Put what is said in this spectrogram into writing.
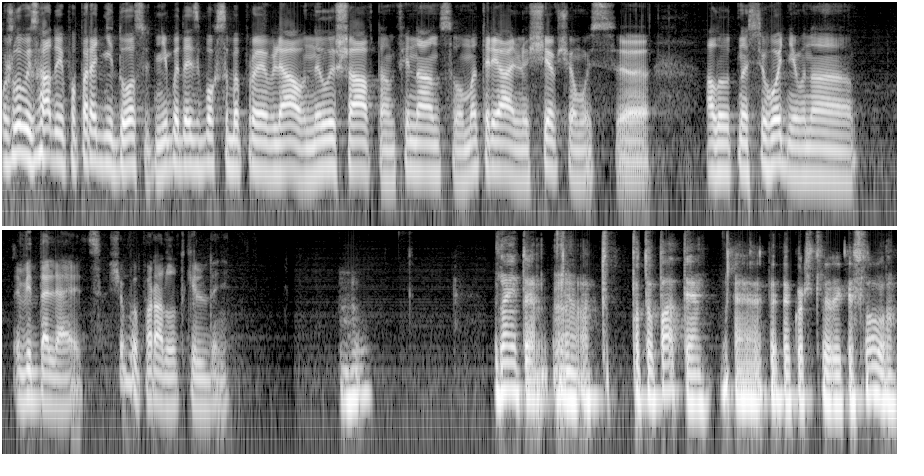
можливо, і згадує попередній досвід, ніби десь Бог себе проявляв, не лишав там фінансово, матеріально, ще в чомусь. е, Але от на сьогодні вона віддаляється. Що б ви порадили такій людині? Знаєте, е, от потопати, е, ви використали таке слово.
